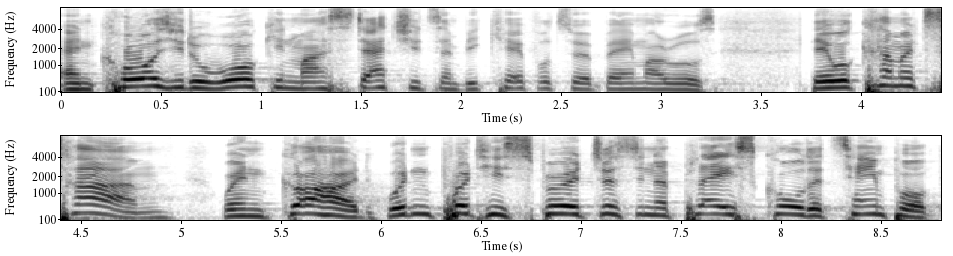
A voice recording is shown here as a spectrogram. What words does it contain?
and cause you to walk in my statutes and be careful to obey my rules. There will come a time when God wouldn't put his spirit just in a place called a temple.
